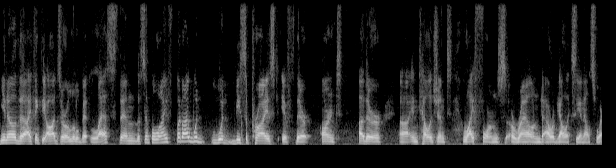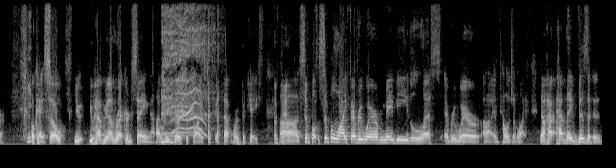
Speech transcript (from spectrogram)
you know, the, I think the odds are a little bit less than the simple life, but I would would be surprised if there aren't other uh, intelligent life forms around our galaxy and elsewhere. Okay, so you, you have me on record saying that. I'd be very surprised if, if that weren't the case. Okay. Uh, simple simple life everywhere, maybe less everywhere uh, intelligent life. Now, ha- have they visited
